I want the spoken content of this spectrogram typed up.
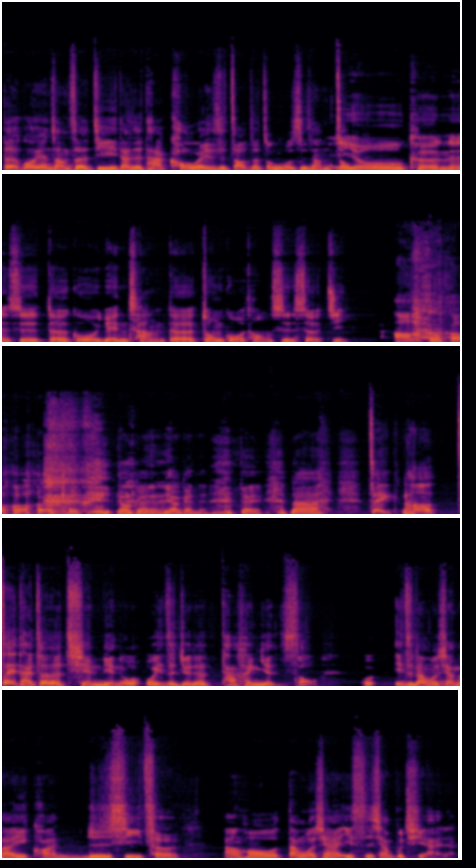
德国原厂设计，但是它口味也是照着中国市场走。有可能是德国原厂的中国同事设计哦。Oh, OK，有可能，有可能。对，那这然后这一台车的前脸，我我一直觉得它很眼熟，我一直让我想到一款日系车，然后但我现在一时想不起来了。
